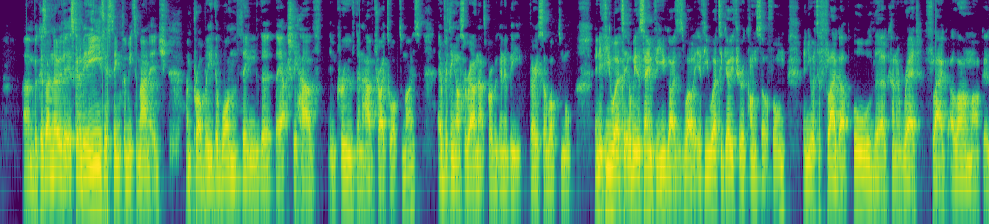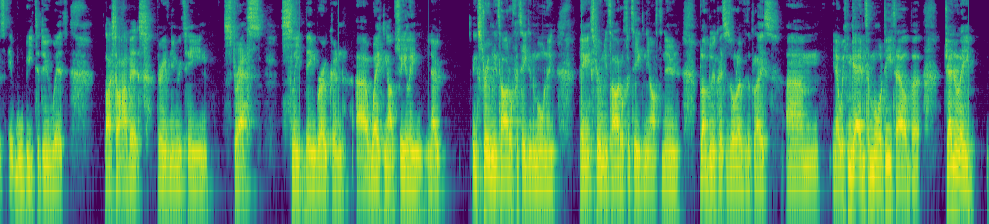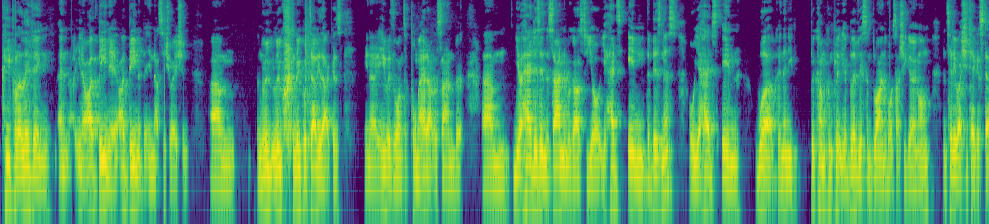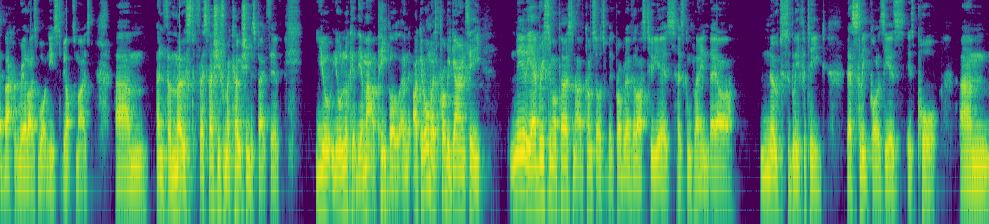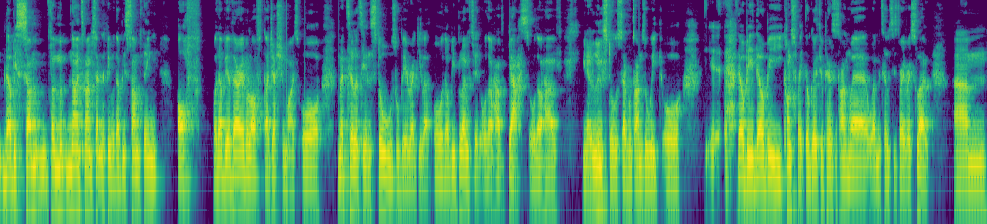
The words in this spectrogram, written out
um, because I know that it's going to be the easiest thing for me to manage and probably the one thing that they actually have improved and have tried to optimize. Everything else around that's probably going to be very suboptimal. And if you were to, it'll be the same for you guys as well. If you were to go through a consult form and you were to flag up all the kind of red flag alarm markers, it will be to do with lifestyle habits, their evening routine, stress, sleep being broken, uh, waking up feeling, you know, extremely tired or fatigued in the morning, being extremely tired or fatigued in the afternoon. Blood glucose is all over the place. Um, you know, we can get into more detail, but generally, people are living, and you know, I've been here. I've been in that situation, um, and Luke, Luke, Luke will tell you that because you know he was the one to pull my head out of the sand. But um, your head is in the sand in regards to your your head's in the business or your head's in work, and then you become completely oblivious and blind of what's actually going on until you actually take a step back and realize what needs to be optimized. Um, and for most, for, especially from a coaching perspective, you'll, you'll look at the amount of people, and I can almost probably guarantee nearly every single person that I've consulted with, probably over the last two years, has complained they are noticeably fatigued. Their sleep quality is is poor. Um, there'll be some for ninety nine percent of the people. There'll be something off or there'll be a variable off digestion wise, or motility in stools will be irregular, or they'll be bloated, or they'll have gas, or they'll have, you know, loose stools several times a week, or they'll be they'll be constipated. They'll go through periods of time where where motility is very very slow. Um,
